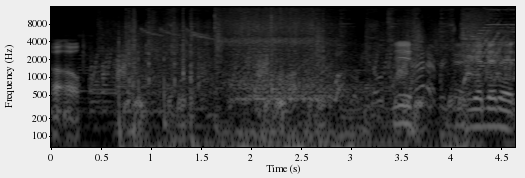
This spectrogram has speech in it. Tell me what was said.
Uh oh. You, you did it.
